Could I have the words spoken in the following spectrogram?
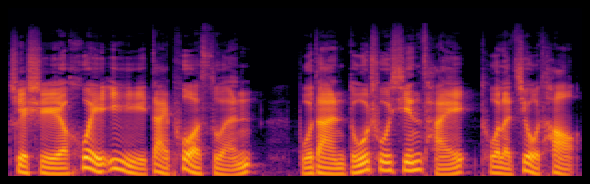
却是会意带破损，不但独出心裁，脱了旧套，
